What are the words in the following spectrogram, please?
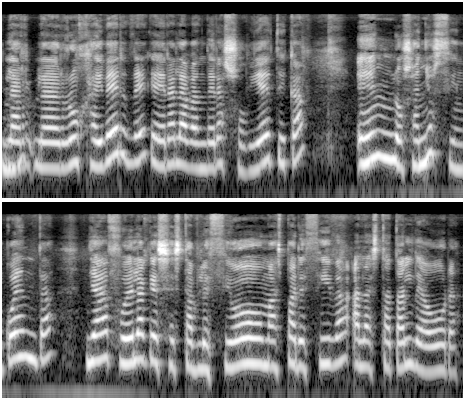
la, roja y verde, que era la bandera soviética, en los años 50 ya fue la que se estableció más parecida a la estatal de ahora.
